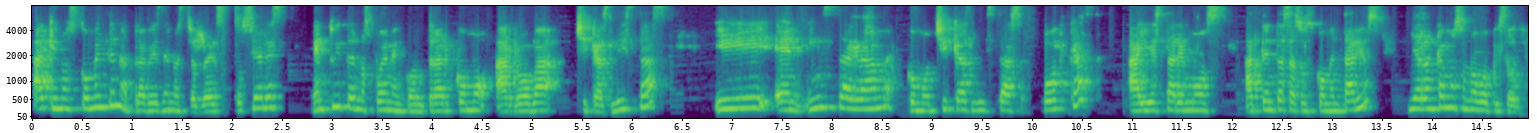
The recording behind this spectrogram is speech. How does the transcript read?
a que nos comenten a través de nuestras redes sociales. En Twitter nos pueden encontrar como arroba chicaslistas y en Instagram como Chicas Listas Podcast. Ahí estaremos atentas a sus comentarios y arrancamos un nuevo episodio.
